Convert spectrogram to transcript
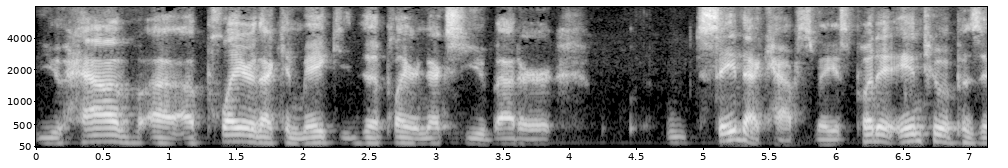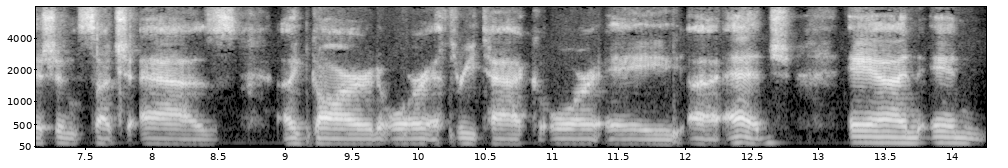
you have a, a player that can make the player next to you better save that cap space, put it into a position such as a guard or a three tech or a uh, edge, and and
